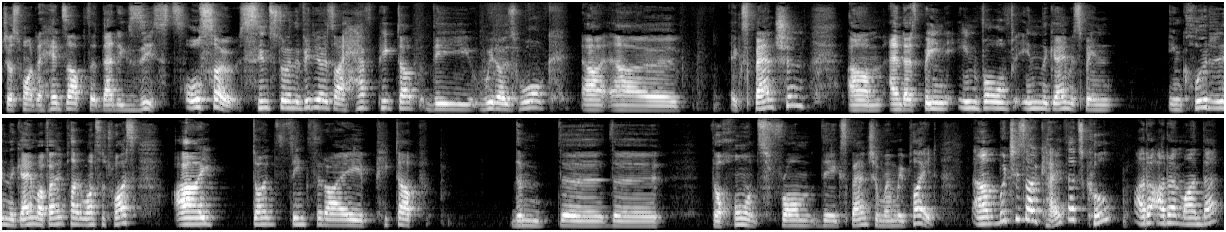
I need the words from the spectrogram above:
Just want a heads up that that exists. Also, since doing the videos, I have picked up the Widow's Walk uh, uh, expansion, um, and that's been involved in the game. It's been included in the game. I've only played it once or twice. I don't think that I picked up the the the the haunts from the expansion when we played, um, which is okay. That's cool. I don't I don't mind that.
